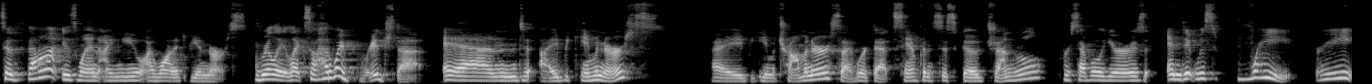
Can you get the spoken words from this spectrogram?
So that is when I knew I wanted to be a nurse. Really, like, so how do I bridge that? And I became a nurse. I became a trauma nurse. I worked at San Francisco General for several years and it was great, right?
